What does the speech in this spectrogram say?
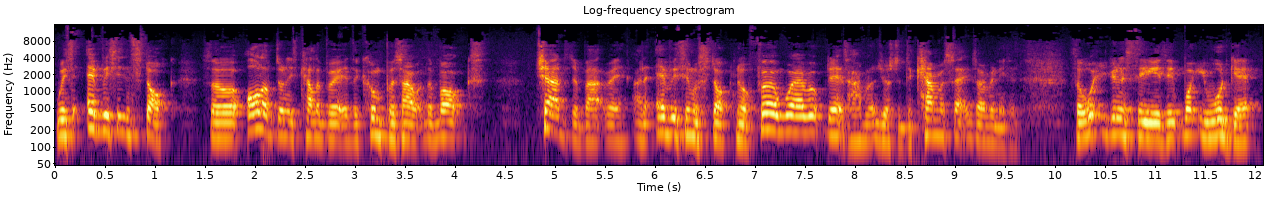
with everything stock. So all I've done is calibrated the compass out of the box, charged the battery and everything was stock. No firmware updates, I haven't adjusted the camera settings or anything. So what you're going to see is what you would get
